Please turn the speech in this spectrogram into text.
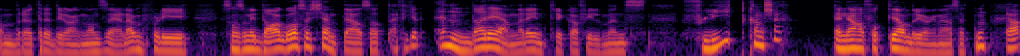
andre og tredje gang man ser dem. fordi sånn som i dag òg, så kjente jeg altså at jeg fikk et enda renere inntrykk av filmens flyt, kanskje, enn jeg har fått de andre gangene jeg har sett den. Ja.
